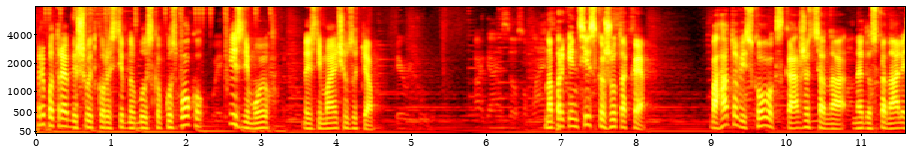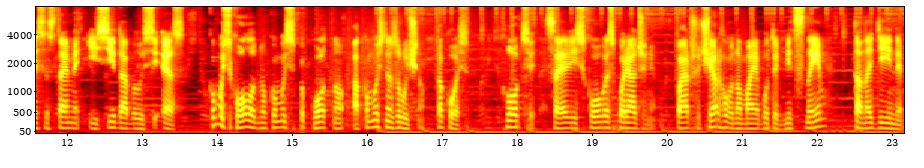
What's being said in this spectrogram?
При потребі швидко розстібну блискавку з боку і зніму їх, не знімаючи взуття. Наприкінці скажу таке: багато військових скаржаться на недосконалі системи ECWCS. Комусь холодно, комусь спекотно, а комусь незручно. Так ось, хлопці, це військове спорядження. В першу чергу воно має бути міцним та надійним.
